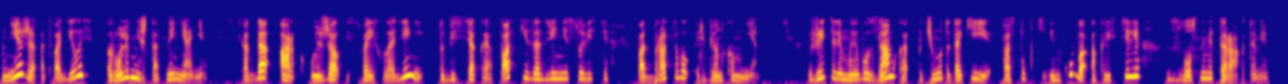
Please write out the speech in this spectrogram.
Мне же отводилась роль внештатной няни. Когда Арк уезжал из своих владений, то без всякой опаски и зазрения совести подбрасывал ребенка мне. Жители моего замка почему-то такие поступки инкуба окрестили злостными терактами.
